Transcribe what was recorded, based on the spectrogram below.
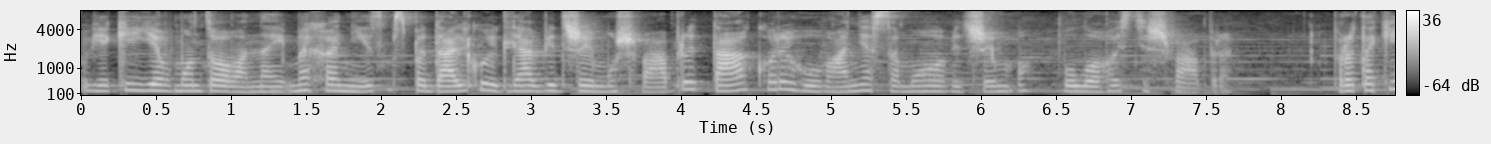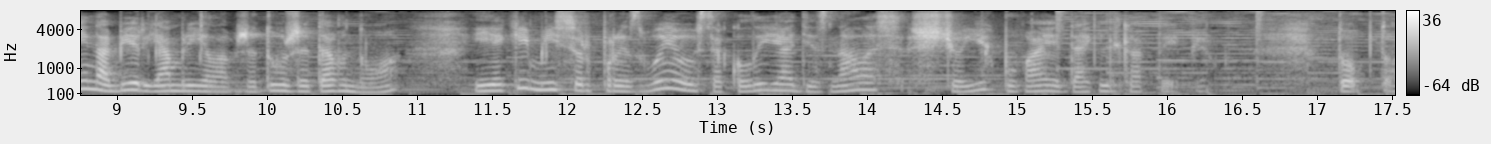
в якій є вмонтований механізм з педалькою для віджиму швабри та коригування самого віджиму вологості швабри. Про такий набір я мріяла вже дуже давно, і який мій сюрприз виявився, коли я дізналась, що їх буває декілька типів. Тобто,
